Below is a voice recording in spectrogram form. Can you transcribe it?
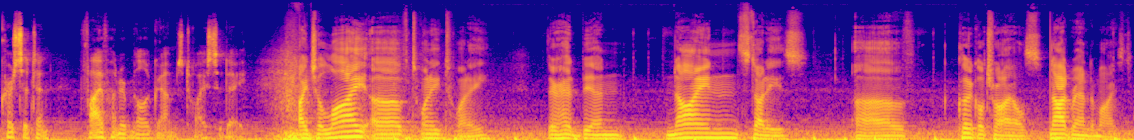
Quercetin 500 milligrams twice a day. By July of 2020, there had been nine studies of clinical trials, not randomized,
